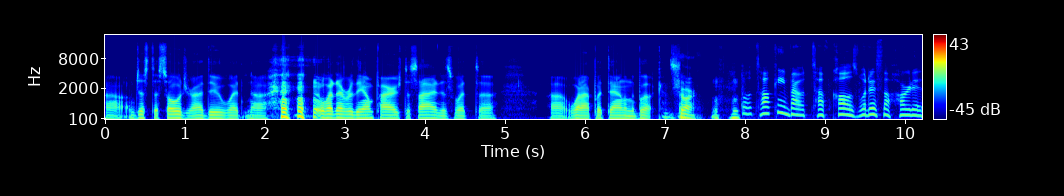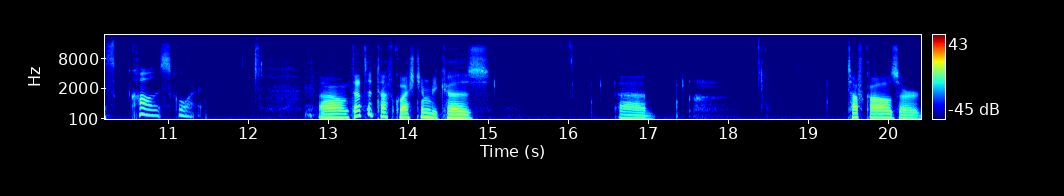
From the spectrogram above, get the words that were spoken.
uh, I'm just a soldier. I do what uh, whatever the umpires decide is what uh, uh, what I put down in the book. So. Sure. well, talking about tough calls, what is the hardest call to score? Um, that's a tough question because tough calls are,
